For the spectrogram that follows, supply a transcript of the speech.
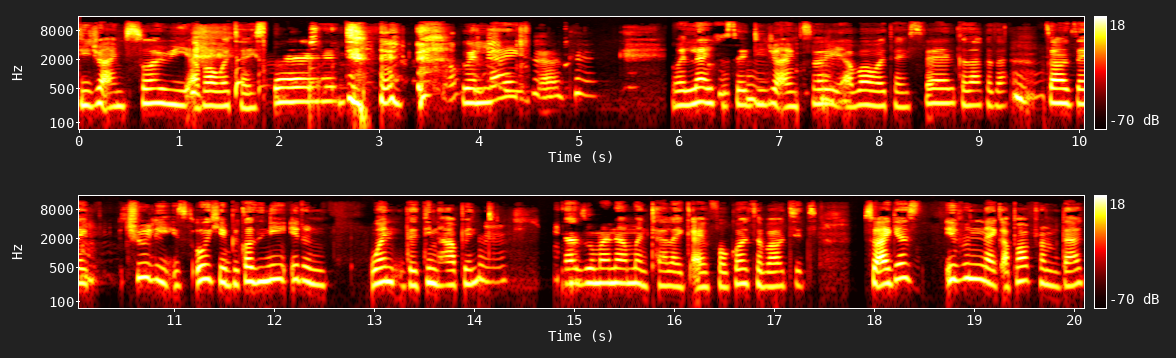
Dijo, I'm sorry about what I said. Wallahi, Okay. wallahi, she said. Dijo, mm-hmm. I'm sorry about what I said, kaza kaza. Mm. So I was like, truly, it's okay because ni even when the thing happened, zo ma na like I forgot about it. So I guess even like apart from that,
